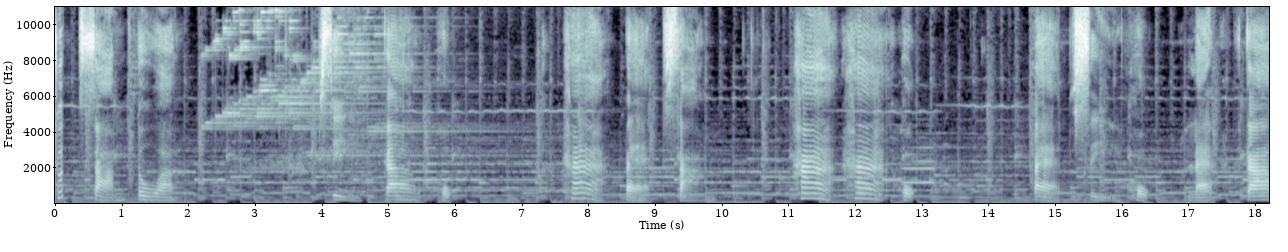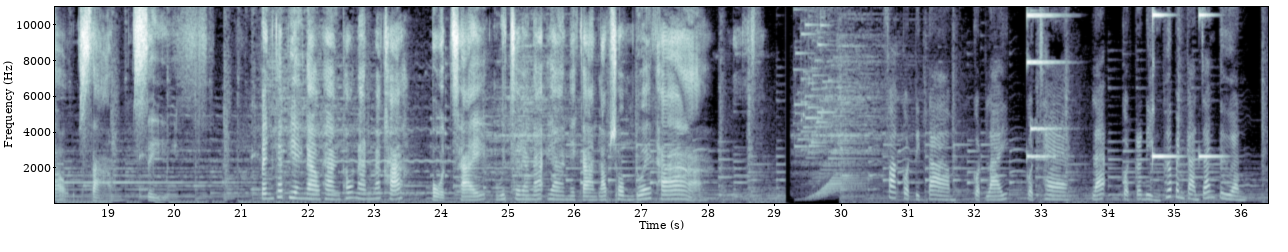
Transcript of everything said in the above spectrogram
ชุดสามตัวสี่เก้าหก ห้าแปดสามห้าห้าหกแปดสี่หกและเก้าสามสี่เป็นแค่เพียงแนวทางเท่านั้นนะคะ โปรดใช้วิจารณญาณในการรับชมด้วยค่ะ ฝากกดติดตาม กดไลค์ กดแชร์ และกดกระดิ่งเพื่อเป็นการแจ้งเตือน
